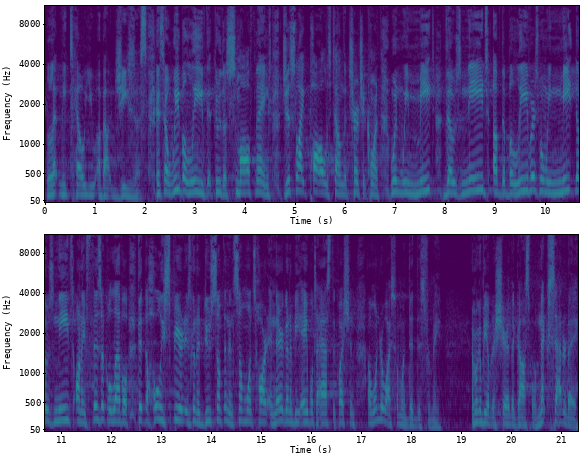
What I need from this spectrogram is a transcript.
Let me tell you about Jesus. And so we believe that through the small things, just like Paul is telling the church at Corinth, when we meet those needs of the believers, when we meet those needs on a physical level, that the Holy Spirit is going to do something in someone's heart and they're going to be able to ask the question, I wonder why someone did this for me. And we're gonna be able to share the gospel. Next Saturday,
